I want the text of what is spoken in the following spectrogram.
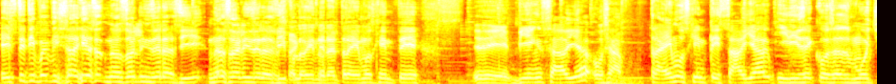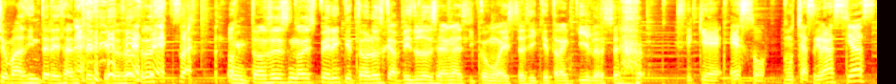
Este tipo de episodios no suelen ser así, no suelen ser así. Por lo general traemos gente eh, bien sabia, o sea, traemos gente sabia y dice cosas mucho más interesantes que nosotros. Entonces no esperen que todos los capítulos sean así como este, así que tranquilos. Así que eso, muchas gracias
